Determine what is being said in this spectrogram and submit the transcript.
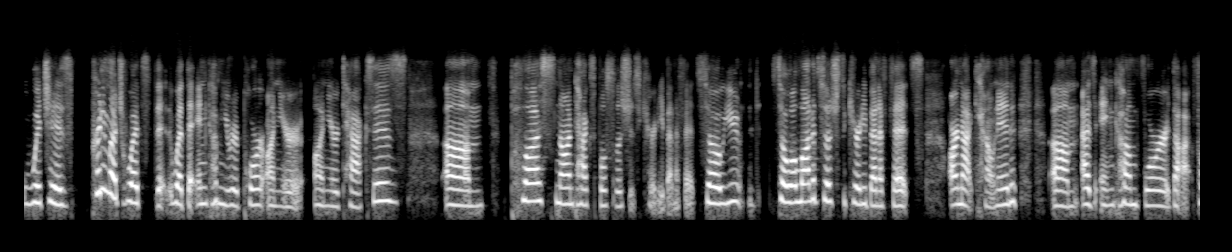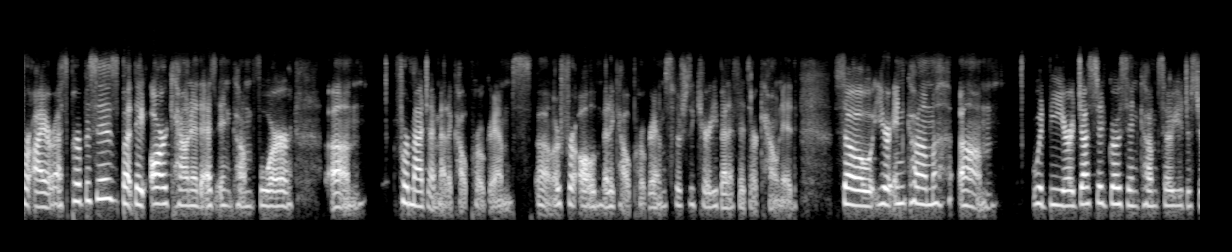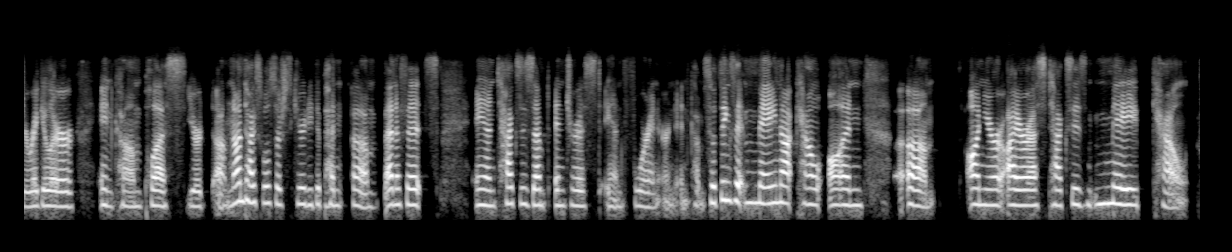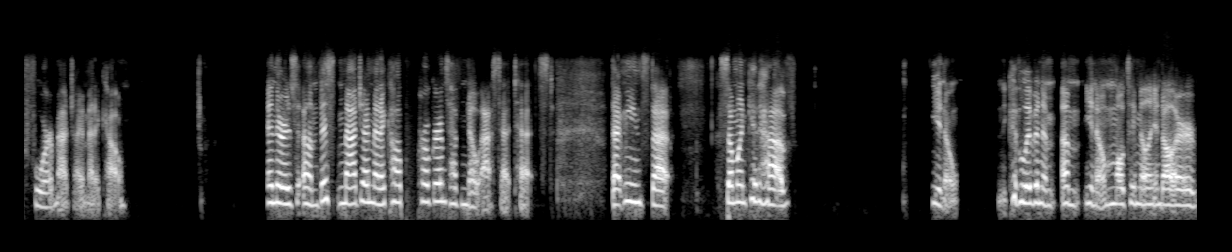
which is pretty much what's the, what the income you report on your on your taxes. Um, plus non-taxable social security benefits. So you, so a lot of social security benefits are not counted um, as income for the for IRS purposes, but they are counted as income for um, for Magi Medi-Cal programs uh, or for all Medi-Cal programs. Social security benefits are counted. So your income um, would be your adjusted gross income. So you just your regular income plus your um, non-taxable social security depend, um, benefits and tax exempt interest and foreign earned income. So things that may not count on um, on your IRS taxes may count for Magi Medi-Cal. And there's um, this Magi Medi-Cal programs have no asset test. That means that someone could have, you know, could live in a, um, you know, multi-million dollar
